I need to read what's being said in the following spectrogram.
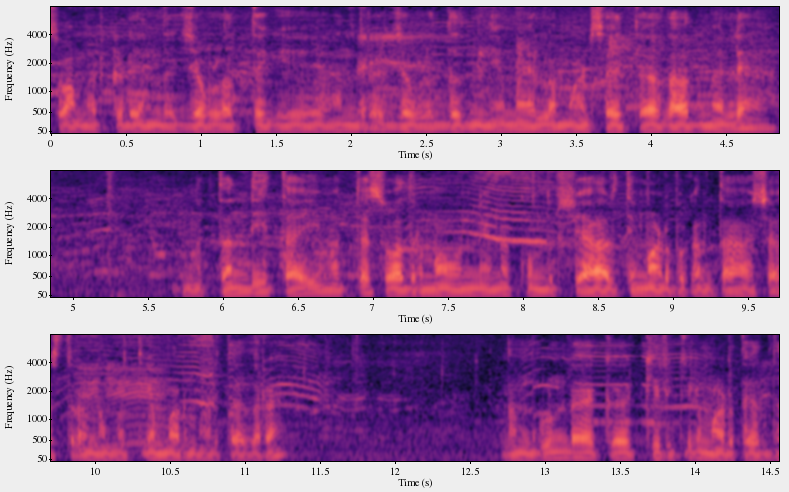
ಸ್ವಾಮಿಯವ್ರ ಕಡೆಯಿಂದ ಜವಳ ತೆಗಿ, ಅಂದರೆ ಜವಳದ ನಿಯಮ ಎಲ್ಲ ಮಾಡಿಸೈತೆ ಅದಾದಮೇಲೆ ತಂದೆ, ತಾಯಿ ಮತ್ತು ಸೋದರ ಮಾವನ್ನೇನೋ ಕುಂದಿರ್ಸಿ ಆರತಿ ಮಾಡ್ಬೇಕಂತ ಆ ಶಾಸ್ತ್ರ ನಮ್ಮ ಮಾಡ್ತಾ ಮಾಡ್ತಾಯಿದ್ದಾರೆ ನಮ್ಮ ಗುಂಡ ಯಾಕೆ ಕಿರಿಕಿರಿ ಮಾಡ್ತಾ ಇದ್ದ?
